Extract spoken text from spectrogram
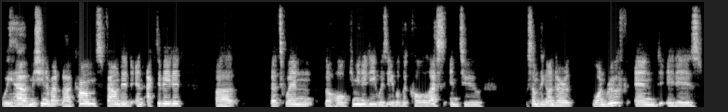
we have Machinima.com's founded and activated. Uh, that's when the whole community was able to coalesce into something under one roof, and it is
